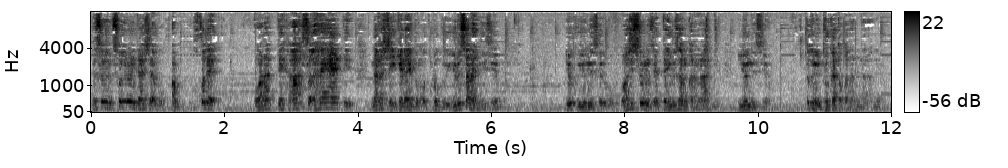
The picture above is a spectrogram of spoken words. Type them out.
でそういうそういうのに対しては僕あここで笑って「あそうへえ」って流しちゃいけないと思って僕許さないんですよ。よく言うんですけど僕わしそういうの絶対許さんからなって言うんですよ。特に部下とかだったら、うん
